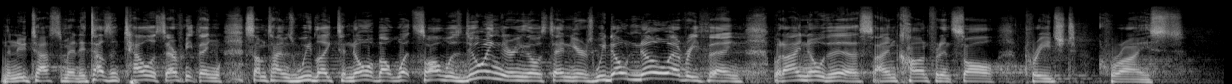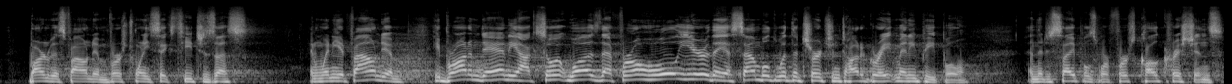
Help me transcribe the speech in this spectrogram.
In the New Testament, it doesn't tell us everything. Sometimes we'd like to know about what Saul was doing during those 10 years. We don't know everything, but I know this. I'm confident Saul preached Christ. Barnabas found him. Verse 26 teaches us. And when he had found him, he brought him to Antioch. So it was that for a whole year they assembled with the church and taught a great many people. And the disciples were first called Christians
